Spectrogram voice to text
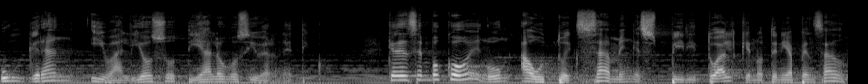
un gran y valioso diálogo cibernético, que desembocó en un autoexamen espiritual que no tenía pensado.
